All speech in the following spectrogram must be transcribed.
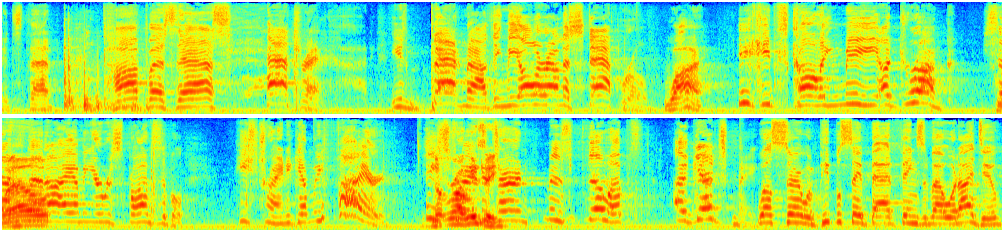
It's that pompous ass Patrick. He's bad mouthing me all around the staff room. Why? He keeps calling me a drunk. Says Well- that I am irresponsible. He's trying to get me fired. He's not wrong, trying is to he? turn Miss Phillips against me. Well, sir, when people say bad things about what I do,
